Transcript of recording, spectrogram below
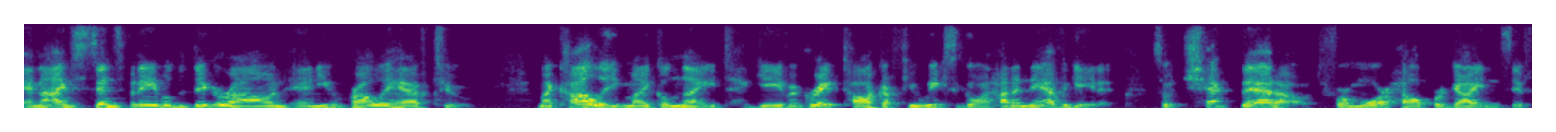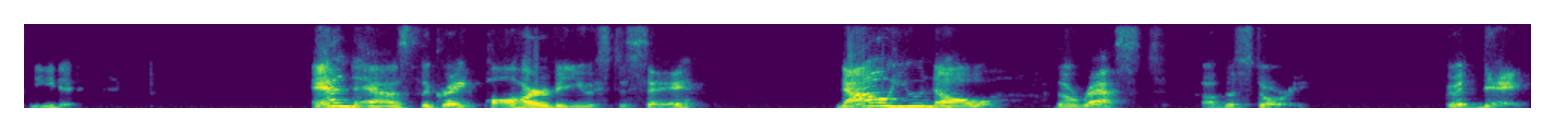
and I've since been able to dig around and you probably have too. My colleague, Michael Knight, gave a great talk a few weeks ago on how to navigate it. So check that out for more help or guidance if needed. And as the great Paul Harvey used to say, now you know the rest of the story. Good day.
